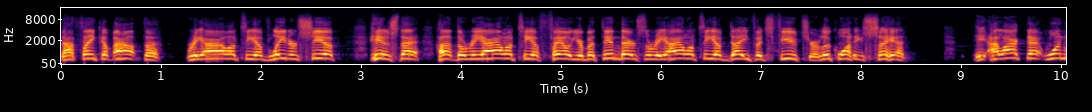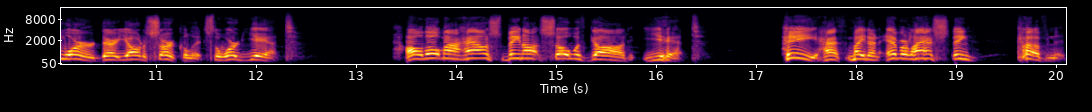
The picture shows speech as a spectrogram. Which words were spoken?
Now, think about the reality of leadership is that uh, the reality of failure but then there's the reality of david's future. Look what he said. He, i like that one word there you ought to circle it. It's the word yet. Although my house be not so with god yet he hath made an everlasting covenant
